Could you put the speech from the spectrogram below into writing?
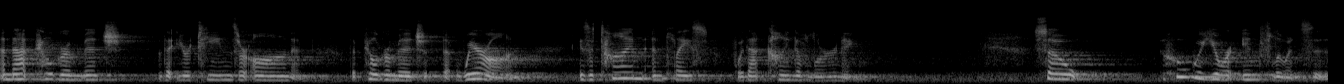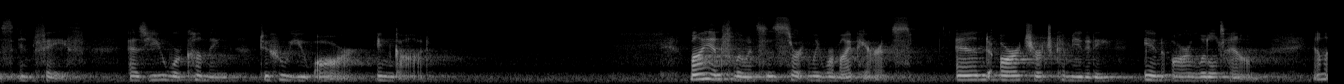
And that pilgrimage that your teens are on and the pilgrimage that we're on is a time and place for that kind of learning. So, who were your influences in faith as you were coming to who you are in God? My influences certainly were my parents and our church community in our little town. And,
